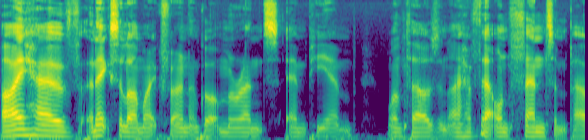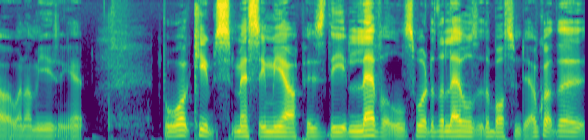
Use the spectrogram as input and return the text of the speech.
I have an XLR microphone. I've got a Marantz MPM 1000. I have that on phantom power when I'm using it. But what keeps messing me up is the levels. What do the levels at the bottom do? I've got the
